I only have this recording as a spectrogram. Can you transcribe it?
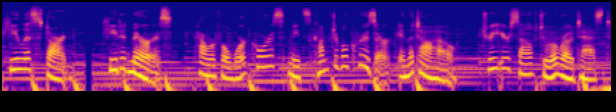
keyless start, heated mirrors. Powerful workhorse meets comfortable cruiser in the Tahoe. Treat yourself to a road test.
